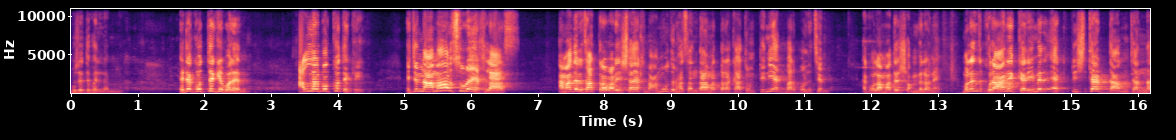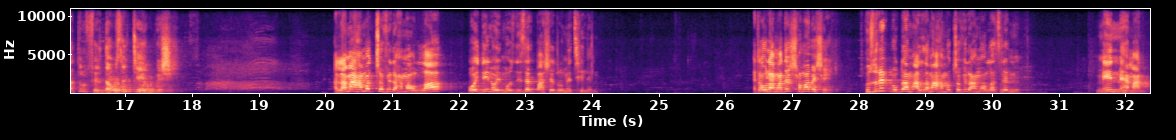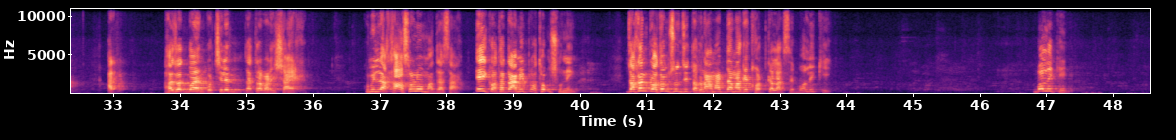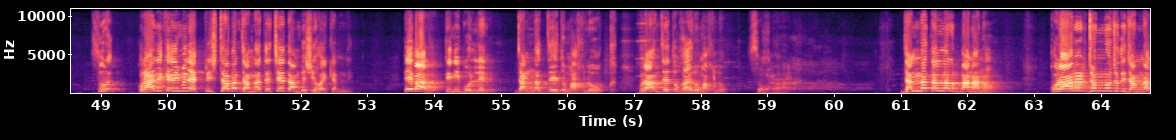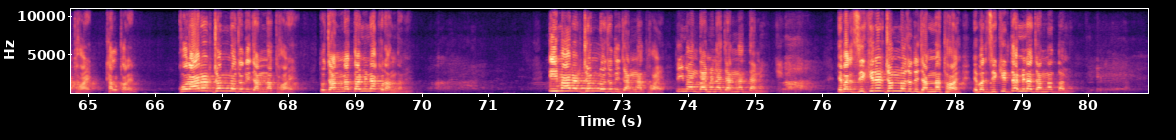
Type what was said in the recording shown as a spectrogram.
বুঝতে পারলাম না। এটা কোত্থেকে বলেন? আল্লাহর পক্ষ থেকে। এই জন্য আমার সুরা এখলাস আমাদের যাত্রাবাড়ির শেখ মাহমুদ হাসান দামাদ বারাকাতুম তিনি একবার বলেছেন, এক আমাদের সম্মেলনে, বলেন কোরআনে করিমের এক পৃষ্ঠার দাম জান্নাতুল ফিরদাউসের চেয়েও বেশি। আল্লামা আহমদ শফি রহমাউল্লাহ ওই দিন ওই মসজিদের পাশের রুমে ছিলেন। এটা ওলামাদের সমাবেশে। হুজুরের প্রোগ্রাম আল্লামা আহমদ শফি রহমাউল্লাহ ছিলেন মেন মেহমান। আর হজরত বয়ান করছিলেন যাত্রাবাড়ির শায়েখ। কুমিল্লা খাসরুল মাদ্রাসা। এই কথাটা আমি প্রথম শুনি। যখন প্রথম শুনছি, তখন আমার দামাকে খটকা লাগছে। বলে কি? বলে কি? কোরআনে করিমের এক পৃষ্ঠা আবার জান্নাতের চেয়ে দাম বেশি হয় কেমনে? এবার তিনি বললেন জান্নাত যেহেতু মাখলুক কোরআন যেহেতু গায়রু মাখলুক। জান্নাত আল্লাহর বানানো কোরআনের জন্য যদি জান্নাত হয় খেয়াল করেন কোরআনের জন্য যদি জান্নাত হয় তো জান্নাত দামি না কোরআন দামি? ইমানের জন্য যদি জান্নাত হয় তো ইমান দামি না জান্নাত দামি? এবার জিকিরের জন্য যদি জান্নাত হয় এবার জিকির দামি না জান্নাত দামি?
